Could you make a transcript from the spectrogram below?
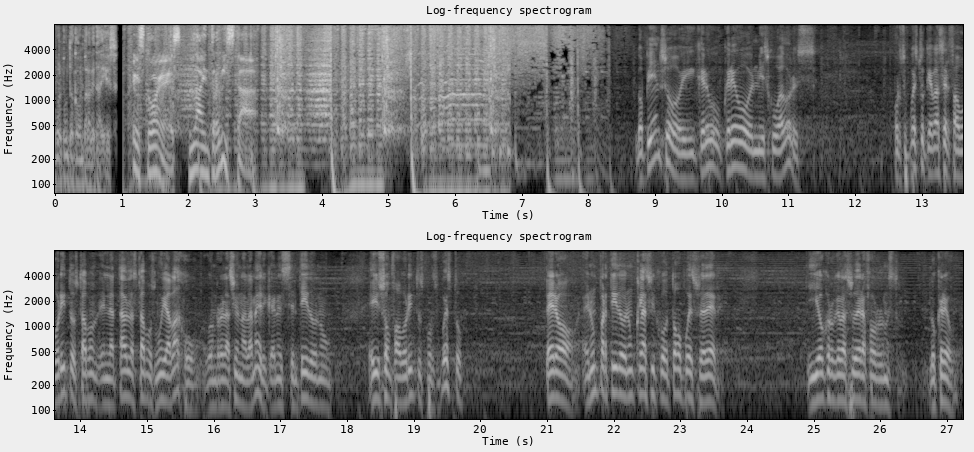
boostmobile.com para detalles. Esto es La Entrevista. Lo pienso y creo, creo en mis jugadores. Por supuesto que va a ser favorito, estamos, en la tabla estamos muy abajo con relación al América, en ese sentido no. Ellos son favoritos, por supuesto. Pero en un partido, en un clásico, todo puede suceder. Y yo creo que va a suceder a favor nuestro, lo creo.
